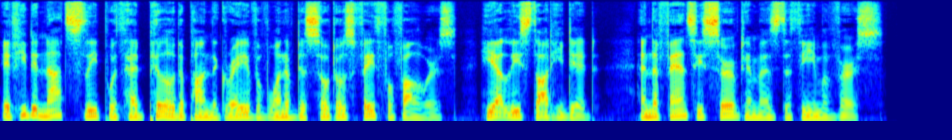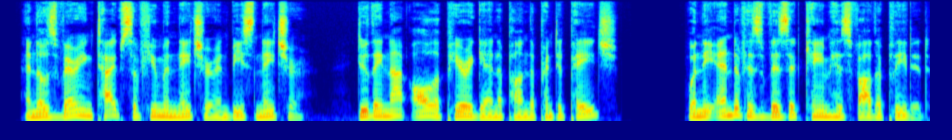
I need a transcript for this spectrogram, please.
If he did not sleep with head pillowed upon the grave of one of De Soto's faithful followers, he at least thought he did, and the fancy served him as the theme of verse. And those varying types of human nature and beast nature, do they not all appear again upon the printed page? When the end of his visit came, his father pleaded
